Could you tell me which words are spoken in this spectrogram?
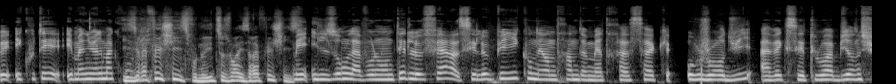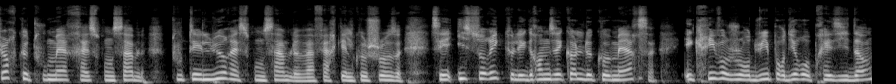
Mais écoutez, Emmanuel Macron, Ils y réfléchissent, vous nous dites ce soir, ils y réfléchissent. mais ils ont la volonté de le faire. C'est le pays qu'on est en train de mettre à sac aujourd'hui avec cette loi. Bien sûr que tout maire responsable, tout élu responsable va faire quelque chose. C'est historique que les grandes écoles de commerce écrivent aujourd'hui pour dire au président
